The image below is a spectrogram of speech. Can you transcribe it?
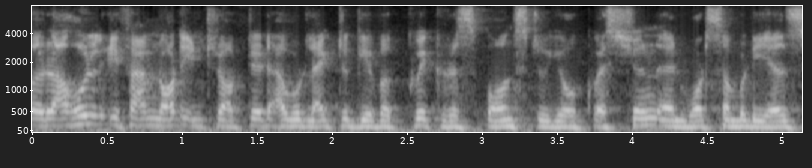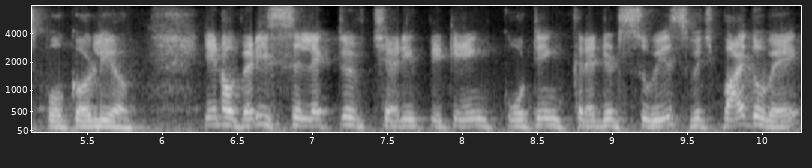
Rahul, if I'm not interrupted, I would like to give a quick response to your question and what somebody else spoke earlier. You know, very selective cherry picking, quoting Credit Suisse, which, by the way,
